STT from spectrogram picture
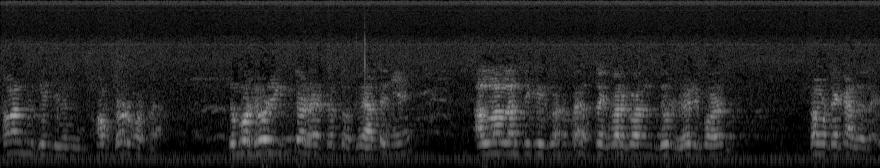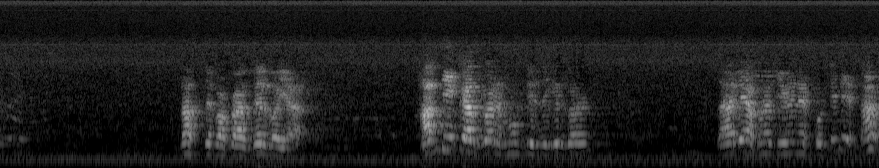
সমান মুখে দিবেন অবসর বসা তো বসে বসে কি করে একটা তসবি হাতে নিয়ে আল্লাহ জিকির করেন একবার করেন দূর কাজে লাগবে। রাস্তে পাকা তেল বইয়া হাত দিয়ে কাজ করেন, মুখ দিয়ে জিকির করেন। তাহলে আপনার জীবনের প্রতিটি শ্বাস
